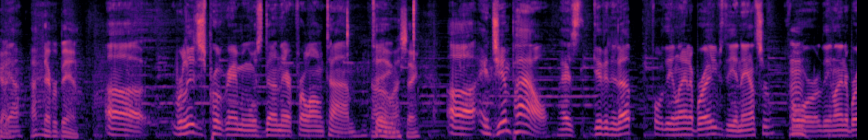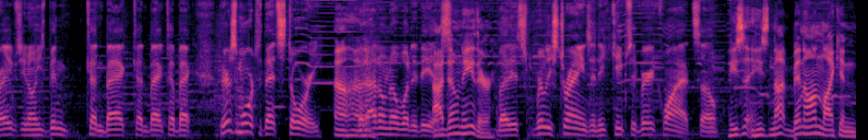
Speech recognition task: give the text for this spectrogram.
Okay. Yeah. I've never been. Uh, religious programming was done there for a long time too. Oh, I see. Uh, and Jim Powell has given it up for the Atlanta Braves, the announcer Hmm. for the Atlanta Braves. You know, he's been cutting back, cutting back, cutting back. There's more to that story, Uh-huh. but I don't know what it is. I don't either. But it's really strange, and he keeps it very quiet. So He's he's not been on like in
